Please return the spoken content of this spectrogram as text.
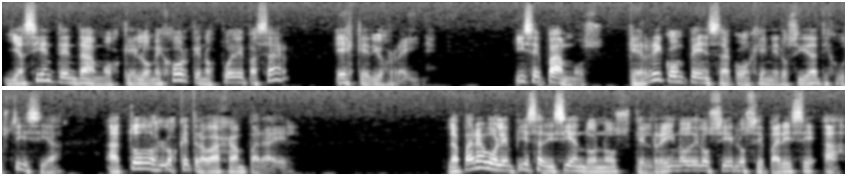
y así entendamos que lo mejor que nos puede pasar es que Dios reine. Y sepamos que recompensa con generosidad y justicia a todos los que trabajan para Él. La parábola empieza diciéndonos que el reino de los cielos se parece a.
